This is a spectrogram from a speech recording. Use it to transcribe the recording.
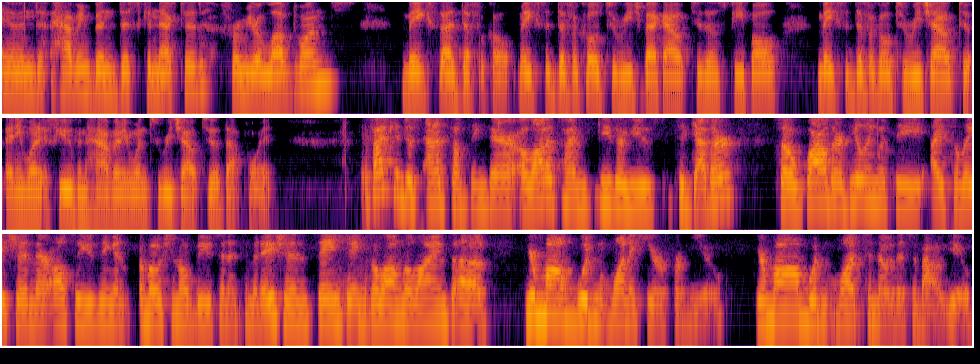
and having been disconnected from your loved ones makes that difficult makes it difficult to reach back out to those people makes it difficult to reach out to anyone if you even have anyone to reach out to at that point. If i can just add something there a lot of times these are used together so while they're dealing with the isolation, they're also using emotional abuse and intimidation, saying things along the lines of, Your mom wouldn't want to hear from you. Your mom wouldn't want to know this about you.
